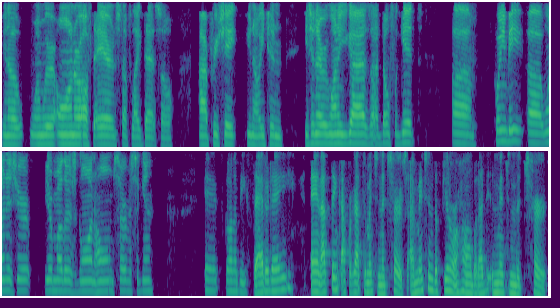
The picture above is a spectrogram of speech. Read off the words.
you know, when we're on or off the air and stuff like that. So I appreciate, you know, each and each and every one of you guys. Uh, don't forget, um, Queen Bee, uh, when is your your mother's going home service again? It's going to be Saturday. And I think I forgot to mention the church. I mentioned the funeral home, but I didn't mention the church.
